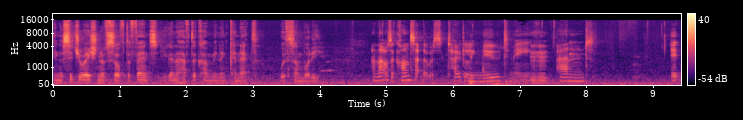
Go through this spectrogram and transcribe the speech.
in a situation of self defense, you're going to have to come in and connect with somebody. and that was a concept that was totally new to me Mhm. and it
